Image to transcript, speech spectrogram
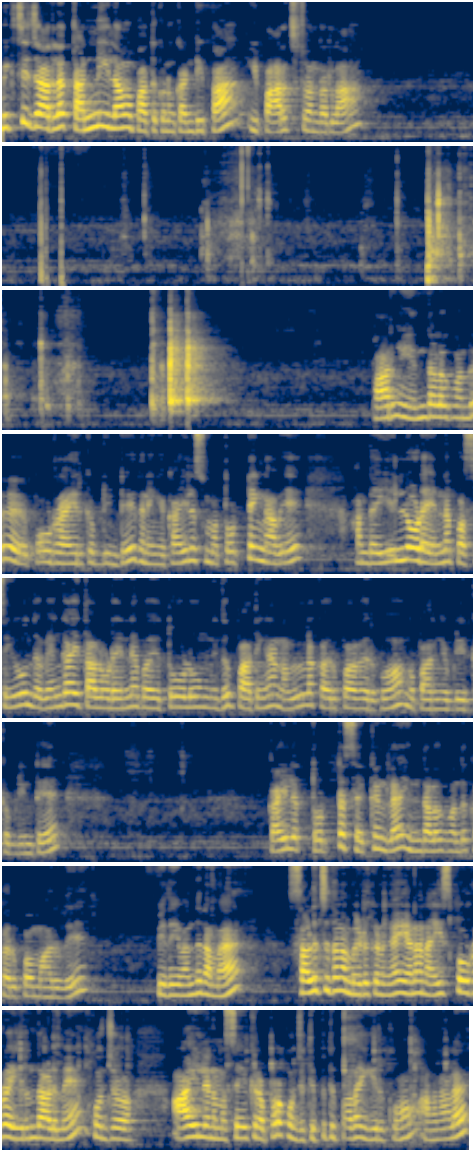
மிக்சி ஜாரில் தண்ணி இல்லாமல் பார்த்துக்கணும் கண்டிப்பாக இப்போ அரைச்சிட்டு வந்துடலாம் பாருங்கள் எந்த அளவுக்கு வந்து பவுடர் ஆகிருக்கு அப்படின்ட்டு. இதை நீங்கள் கையில் சும்மா தொட்டிங்கனாவே அந்த எள்ளோட எண்ணெய் பசையும் இந்த வெங்காயத்தாளோட எண்ணெய் ப- தோலும் இது பார்த்தீங்கன்னா நல்லா கருப்பாகவே இருக்கும். அங்கே பாருங்கள் எப்படி இருக்குது அப்படின்ட்டு. கையில் தொட்ட செகண்டில் இந்த அளவுக்கு வந்து கருப்பாக மாறுது. இப்போ இதை வந்து நம்ம சளிச்சு தான் நம்ம எடுக்கணுங்க. ஏன்னா நைஸ் பவுடராக இருந்தாலுமே கொஞ்சம் ஆயிலில் நம்ம சேர்க்குறப்போ கொஞ்சம் திப்பு திப்பாக தான் இருக்கும். அதனால்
